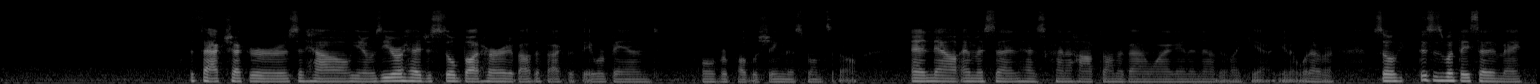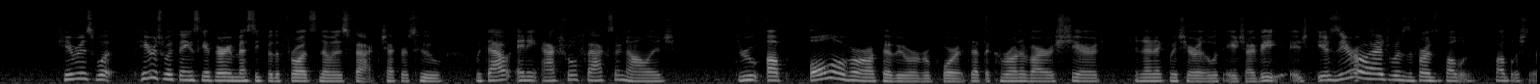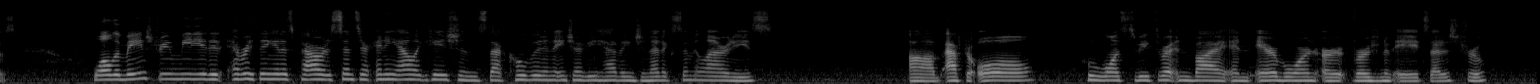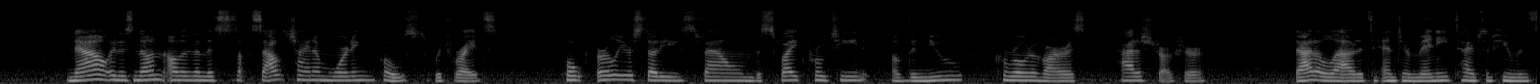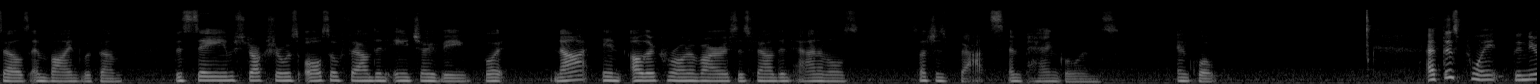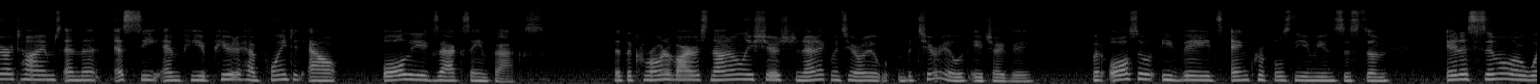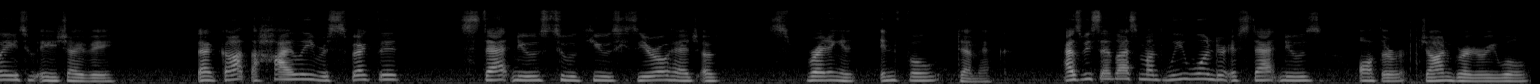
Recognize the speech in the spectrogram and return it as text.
the fact checkers and how, you know, Zero Hedge is still butthurt about the fact that they were banned over publishing this months ago. And now MSN has kind of hopped on the bandwagon and now they're like, yeah, you know, whatever. So this is what they said in May. Here is what here is where things get very messy for the frauds known as fact checkers who, without any actual facts or knowledge, threw up all over our February report that the coronavirus shared genetic material with HIV. Zero Hedge was the first to public, publish this. While the mainstream media did everything in its power to censor any allegations that COVID and HIV having genetic similarities, um, after all, who wants to be threatened by an airborne or version of AIDS. That is true. Now it is none other than the South China Morning Post, which writes, quote, earlier studies found the spike protein of the new coronavirus had a structure that allowed it to enter many types of human cells and bind with them. The same structure was also found in HIV, but not in other coronaviruses found in animals such as bats and pangolins. At this point, the New York Times and the SCMP appear to have pointed out all the exact same facts. that the coronavirus not only shares genetic material, material with HIV, but also evades and cripples the immune system in a similar way to HIV. That got the highly respected Stat News to accuse Zero Hedge of spreading an infodemic. As we said last month, we wonder if Stat News author John Gregory will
